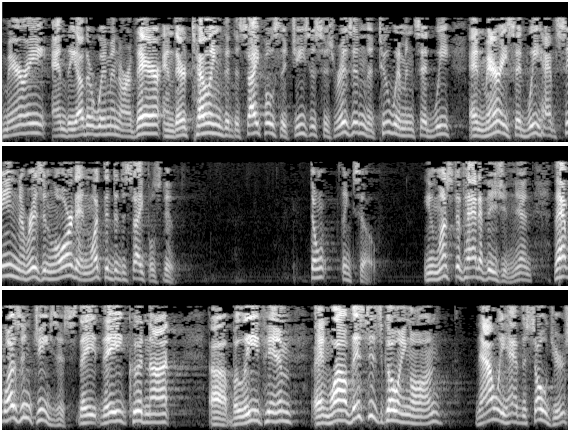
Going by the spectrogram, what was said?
Mary and the other women are there and they're telling the disciples that Jesus is risen. The two women said, we, and Mary said, we have seen the risen Lord. And what did the disciples do? Don't think so. You must have had a vision. And that wasn't Jesus. They, they could not uh, believe him. And while this is going on, now we have the soldiers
